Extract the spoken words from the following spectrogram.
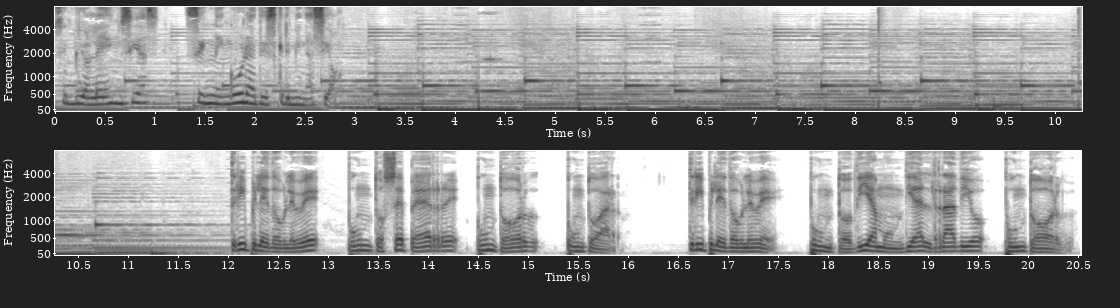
sin violencias, sin ninguna discriminación. www.cpr.org.ar www.diamundialradio.org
